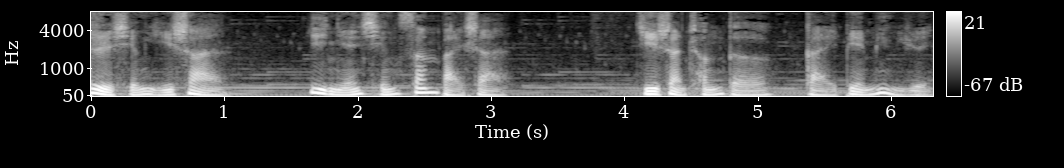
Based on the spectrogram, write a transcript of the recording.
日行一善，一年行三百善，积善成德，改变命运。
